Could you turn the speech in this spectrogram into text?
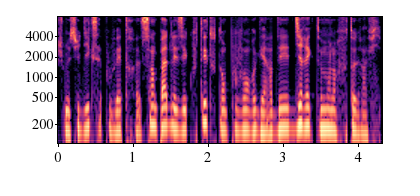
Je me suis dit que ça pouvait être sympa de les écouter tout en pouvant regarder directement leurs photographies.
